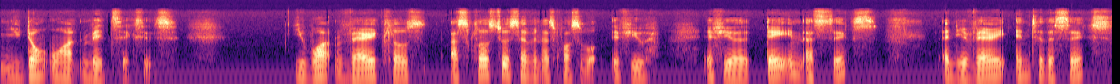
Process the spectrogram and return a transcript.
you don't want mid sixes. You want very close, as close to a seven as possible. If you, if you're dating a six, and you're very into the six,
